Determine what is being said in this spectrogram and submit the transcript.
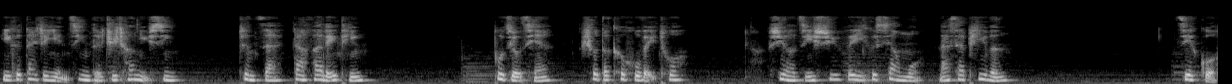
一个戴着眼镜的职场女性正在大发雷霆。不久前受到客户委托。需要急需为一个项目拿下批文，结果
